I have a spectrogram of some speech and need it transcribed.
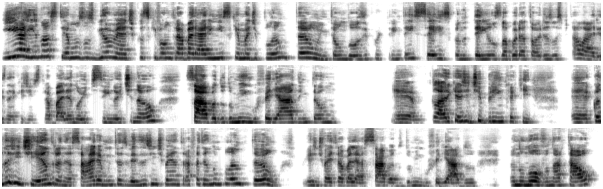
E aí nós temos os biomédicos que vão trabalhar em esquema de plantão, então 12 por 36, quando tem os laboratórios hospitalares, né? Que a gente trabalha noite sim, noite não, sábado, domingo, feriado, então é claro que a gente brinca aqui. É, quando a gente entra nessa área, muitas vezes a gente vai entrar fazendo um plantão, porque a gente vai trabalhar sábado, domingo, feriado, ano novo, Natal,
